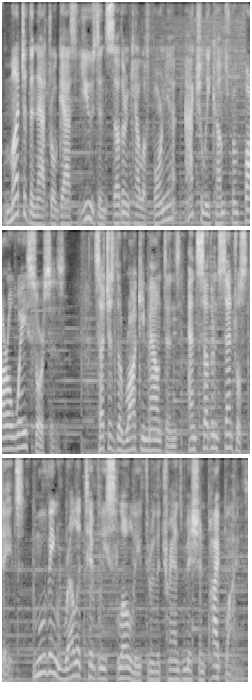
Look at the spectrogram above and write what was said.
Much of the natural gas used in Southern California actually comes from faraway sources, such as the Rocky Mountains and southern central states, moving relatively slowly through the transmission pipelines.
